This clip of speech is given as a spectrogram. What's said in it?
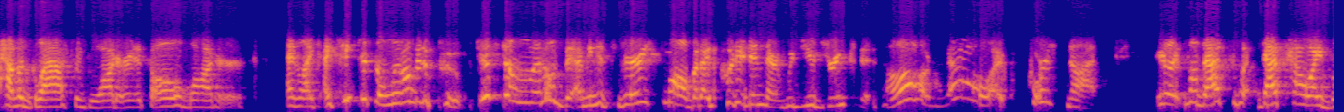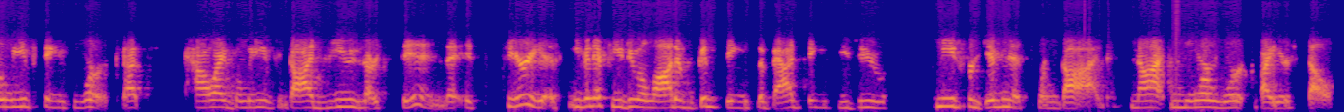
have a glass of water and it's all water, and like I take just a little bit of poop, just a little bit. I mean, it's very small, but I put it in there. Would you drink this? Oh no, of course not. You're like, well, that's what that's how I believe things work. That's how I believe God views our sin. That it's serious. Even if you do a lot of good things, the bad things you do need forgiveness from God, not more work by yourself.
